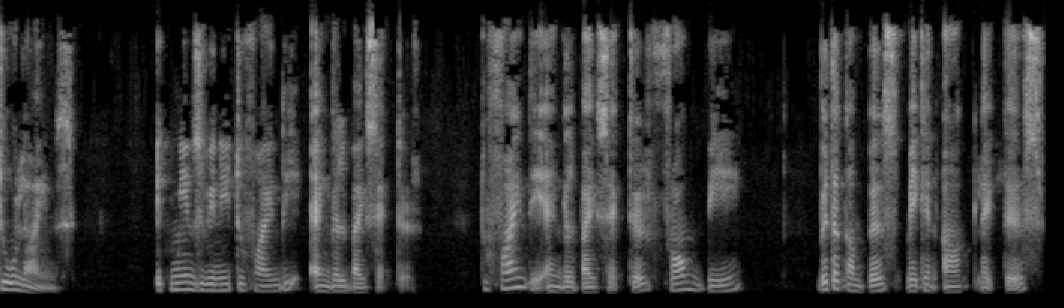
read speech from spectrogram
two lines, it means we need to find the angle bisector. To find the angle bisector from B with a compass, make an arc like this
